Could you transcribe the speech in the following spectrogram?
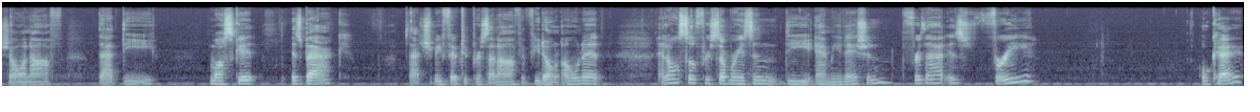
showing off that the musket is back. That should be 50% off if you don't own it. And also, for some reason, the ammunition for that is free. Okay.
